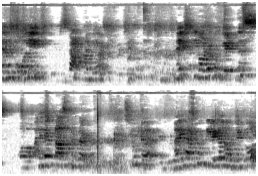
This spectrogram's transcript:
And I am calling start method. Next, in order to get this uh, another class method, scooter, I have to create an object of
